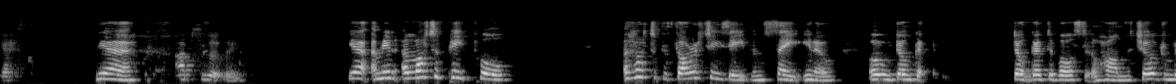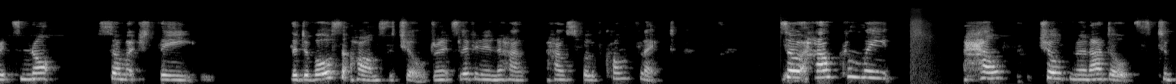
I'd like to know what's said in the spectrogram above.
Yes. Yeah. Absolutely. Yeah i mean a lot of people a lot of authorities even say you know oh don't get don't get divorced it'll harm the children but it's not so much the the divorce that harms the children, it's living in a ho- house full of conflict. So, yes. how can we help children and adults to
